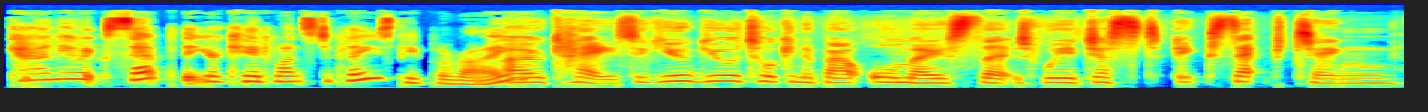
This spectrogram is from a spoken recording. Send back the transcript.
can you accept that your kid wants to please people right okay so you you're talking about almost that we're just accepting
